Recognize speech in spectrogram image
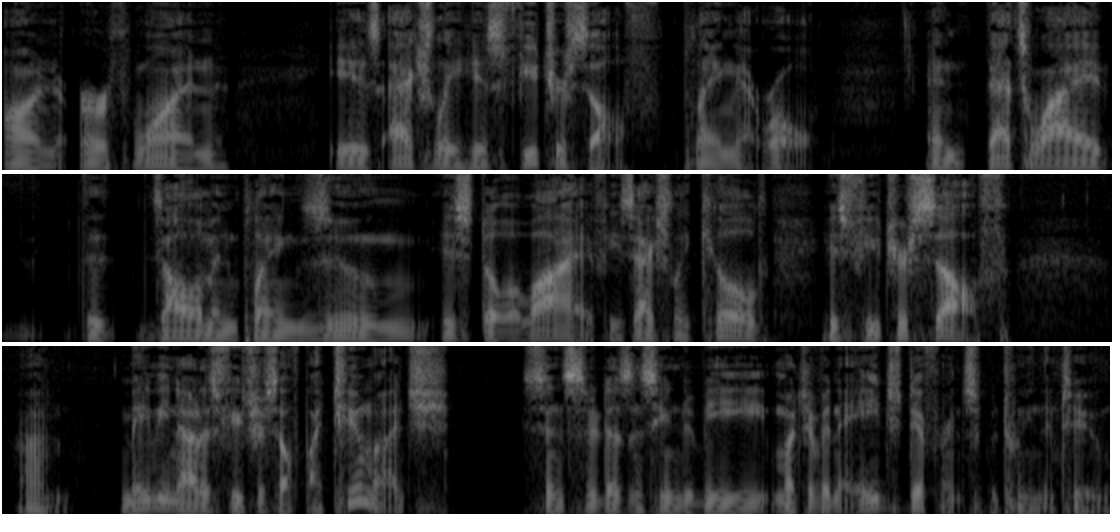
on Earth 1 is actually his future self playing that role. And that's why the Zolomon playing Zoom is still alive. He's actually killed his future self. Um, maybe not his future self by too much, since there doesn't seem to be much of an age difference between the two.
